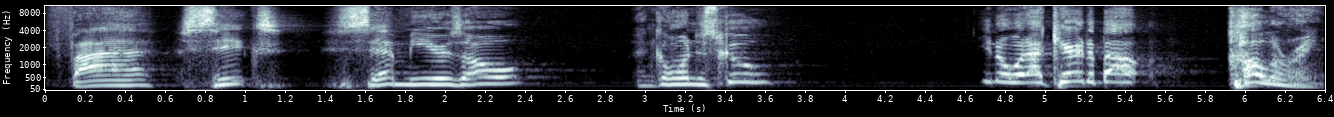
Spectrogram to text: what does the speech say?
five, six, seven years old and going to school, you know what I cared about? Coloring.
